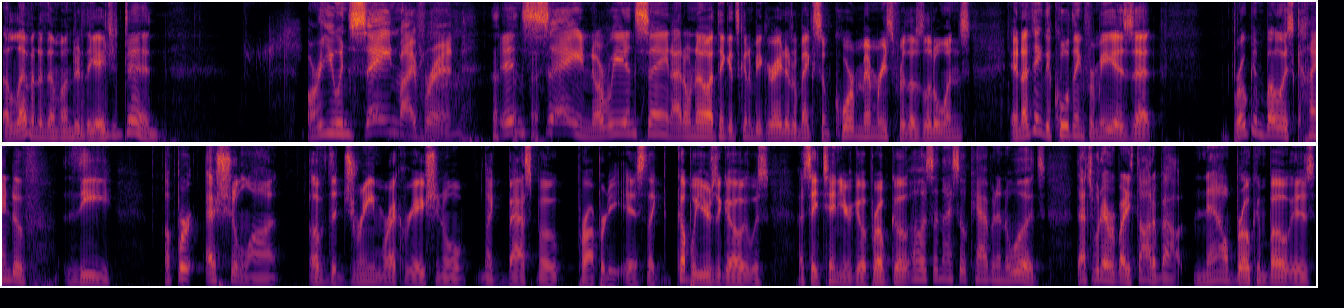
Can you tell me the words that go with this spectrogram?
11 of them under the age of 10. Are you insane, my friend? insane. Are we insane? I don't know. I think it's going to be great. It'll make some core memories for those little ones. And I think the cool thing for me is that Broken Bow is kind of the upper echelon of the dream recreational like bass boat property is. Like a couple years ago, it was I say ten year ago, Broken Bow. Oh, it's a nice little cabin in the woods. That's what everybody thought about. Now Broken Bow is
